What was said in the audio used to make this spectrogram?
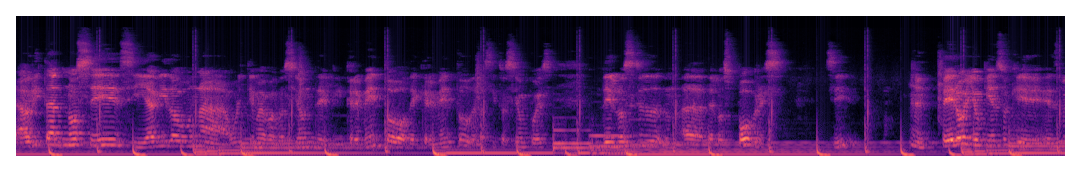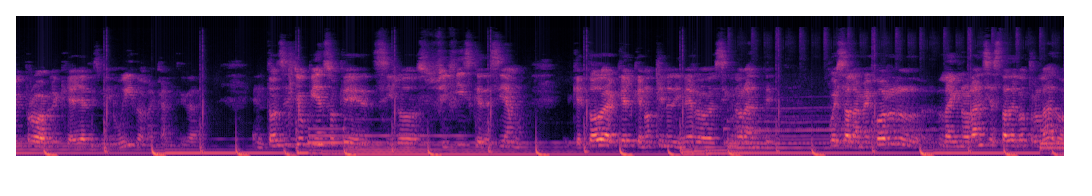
Ahorita no sé si ha habido una última evaluación del incremento o decremento de la situación pues de los, ah, de los pobres, ¿sí? pero yo pienso que es muy probable que haya disminuido la cantidad. Entonces yo pienso que si los fifis que decían que todo aquel que no tiene dinero es ignorante, pues a lo mejor la ignorancia está del otro lado,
